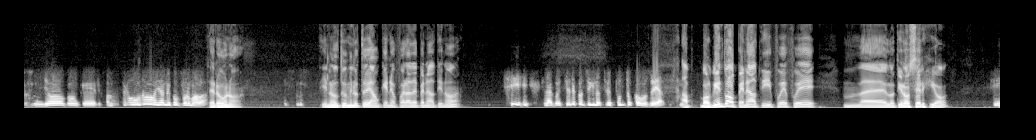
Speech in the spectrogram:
yo con que con 0-1 ya me conformaba. 0-1. Y en el último minuto, y aunque no fuera de penalti, ¿no? La cuestión es conseguir los tres puntos como sea. Ah, volviendo al penalti, fue, fue, mm, eh, lo tiró Sergio, Sí.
